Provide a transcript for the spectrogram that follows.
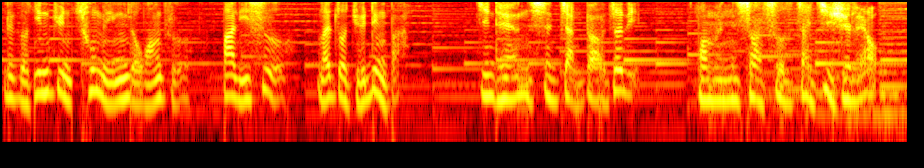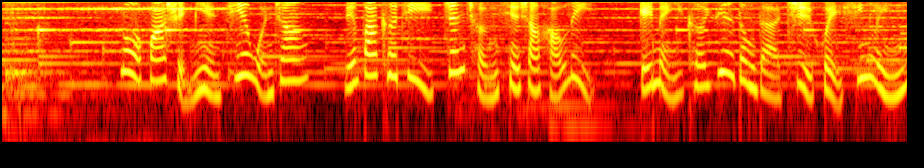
那个英俊出名的王子巴黎士来做决定吧。”今天先讲到这里，我们下次再继续聊。落花水面皆文章，联发科技真诚献上好礼。给每一颗跃动的智慧心灵。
